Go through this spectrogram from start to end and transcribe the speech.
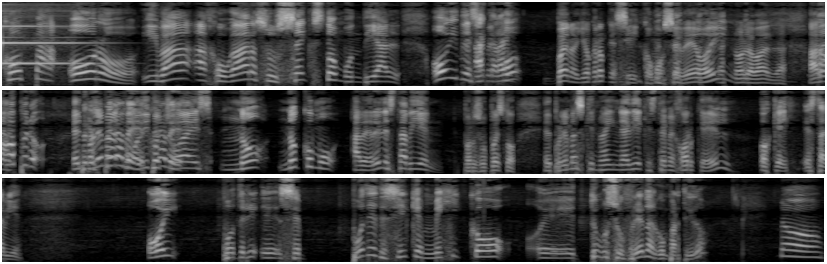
Copa Oro y va a jugar su sexto mundial. Hoy Ah, despejó. bueno, yo creo que sí, como se ve hoy, no le va a. A ver, no, pero, el pero problema, espérame, como dijo espérame. Ochoa, es no, no como. A ver, él está bien, por supuesto. El problema es que no hay nadie que esté mejor que él. Ok, está bien. Hoy podrí- eh, se puede decir que México eh, tuvo sufrió en algún partido. No,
